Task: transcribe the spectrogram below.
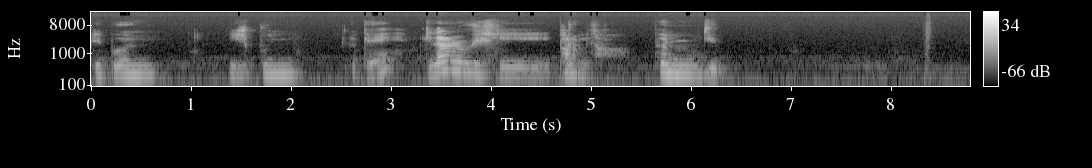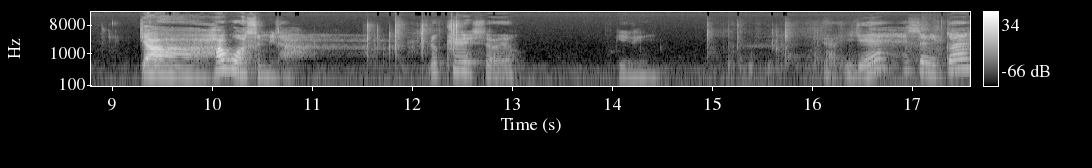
1분, 20분 이렇게 기다려주시기 바랍니다. 편집. 자 하고 왔습니다. 이렇게 했어요. 리빙. 자 이제 했으니까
